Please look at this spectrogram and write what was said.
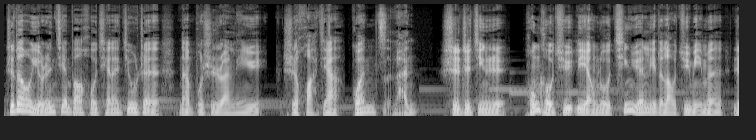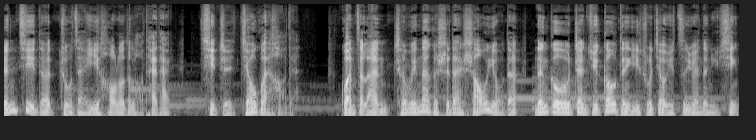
直到有人见报后前来纠正，那不是阮玲玉，是画家关子兰。时至今日，虹口区溧阳路清源里的老居民们仍记得住在一号楼的老太太，气质娇怪好的。关子兰成为那个时代少有的能够占据高等艺术教育资源的女性。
